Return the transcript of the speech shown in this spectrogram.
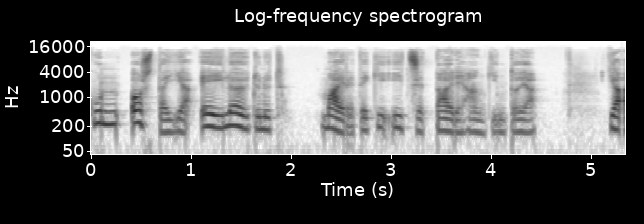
Kun ostajia ei löytynyt, Maire teki itse taidehankintoja ja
